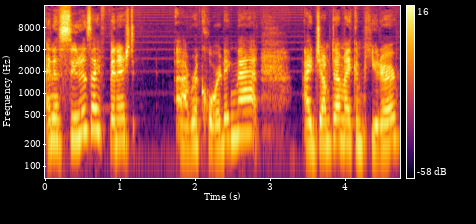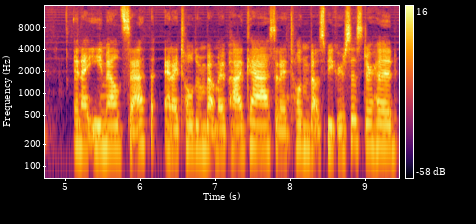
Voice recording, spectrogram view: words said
And as soon as I finished uh, recording that, I jumped on my computer and I emailed Seth and I told him about my podcast and I told him about Speaker Sisterhood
